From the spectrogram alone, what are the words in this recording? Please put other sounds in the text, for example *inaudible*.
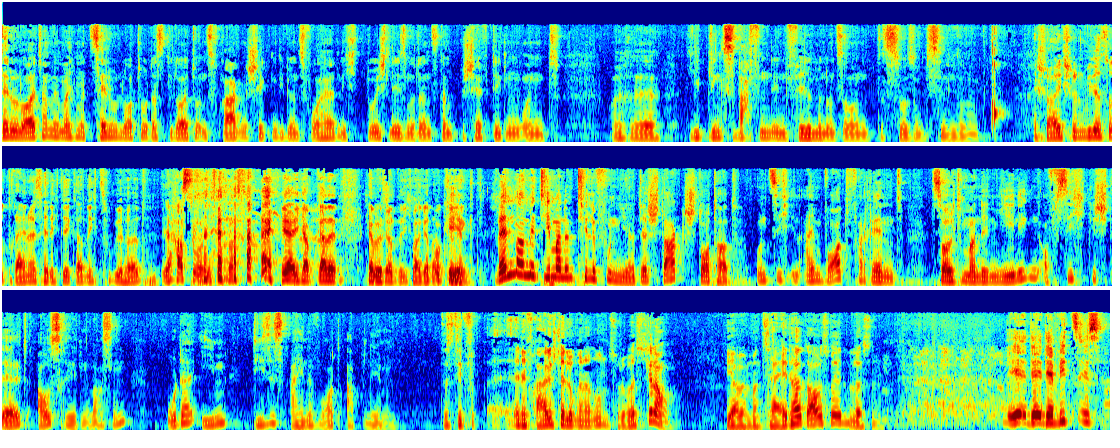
Zelluleute haben wir manchmal Zellulotto, dass die Leute uns Fragen schicken, die wir uns vorher nicht durchlesen oder uns damit beschäftigen und eure Lieblingswaffen in Filmen und so. Und das ist so, so ein bisschen so. Schaue ich schon wieder so drein, als hätte ich dir gar nicht zugehört. Ja, hast du auch nicht *laughs* ja, ich, hab grade, ich, hab ich war gerade Okay, wenn man mit jemandem telefoniert, der stark stottert und sich in einem Wort verrennt, sollte man denjenigen auf sich gestellt ausreden lassen oder ihm dieses eine Wort abnehmen. Das ist die, äh, eine Fragestellung an uns, oder was? Genau. Ja, wenn man Zeit hat, ausreden lassen. Der, der, der Witz ist,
